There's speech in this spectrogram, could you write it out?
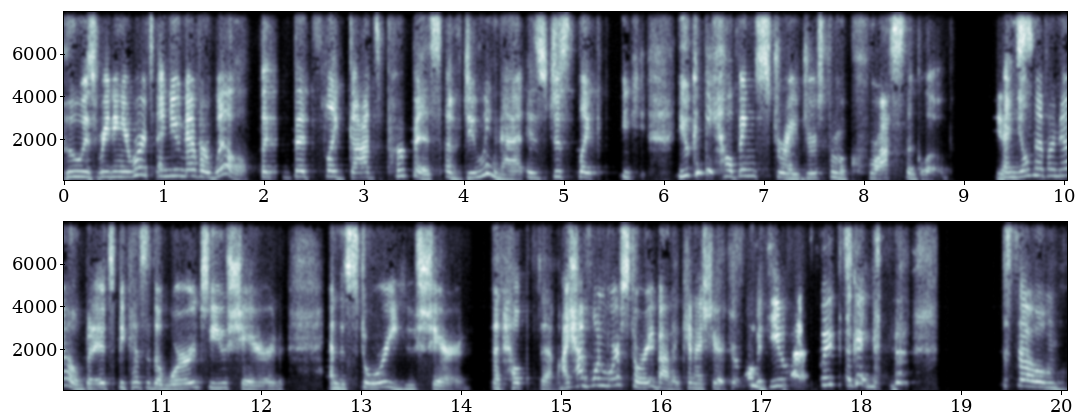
who is reading your words and you never will. But that's like god's purpose of doing that is just like you can be helping strangers from across the globe Yes. And you'll never know, but it's because of the words you shared and the story you shared that helped them. I have one more story about it. Can I share it with you? Okay. so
